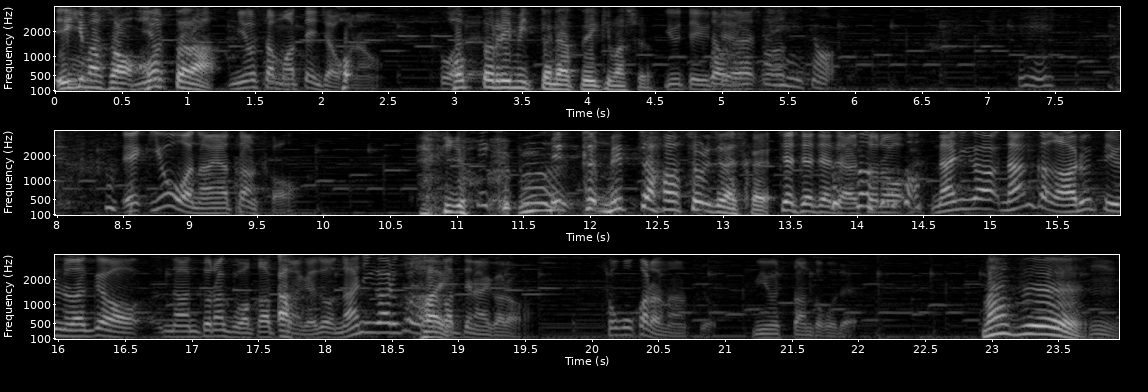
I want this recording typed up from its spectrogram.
行きましょう、ホットな。三好さん待ってんちゃうかな。ホットリミットのやつ行きましょう。言うて言じゃあお願うて。いします。と。えーえ、要は何やったんですか？いやめっちゃ、めっちゃハーショルじゃないですか。違う違う違う違う、その、何が、何かがあるっていうのだけは、なんとなく分かったんだけど、何があるかが分かってないから、そこからなんですよ。三好さんのとこで。まずう、ん。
